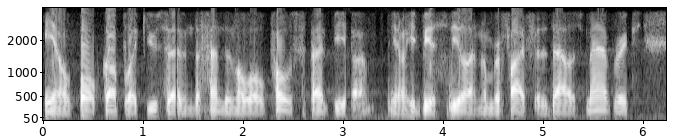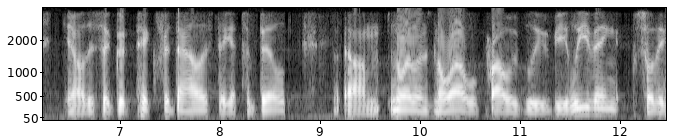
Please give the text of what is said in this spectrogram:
you know, bulk up like you said and defend in the low post, that'd be a you know he'd be a steal at number five for the Dallas Mavericks. You know, this is a good pick for Dallas. They get to build. Um, Nerlens Noel will probably be leaving, so they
